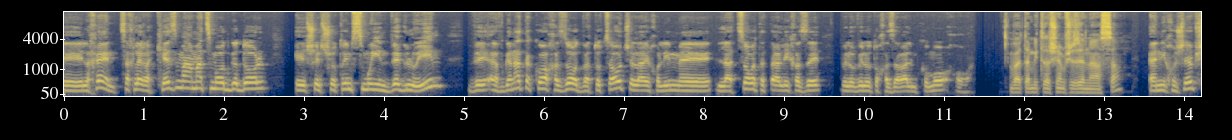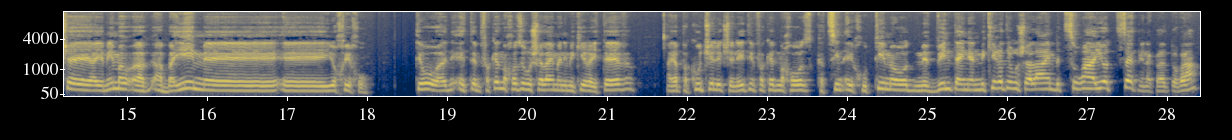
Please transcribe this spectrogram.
אה, לכן צריך לרכז מאמץ מאוד גדול אה, של שוטרים סמויים וגלויים והפגנת הכוח הזאת והתוצאות שלה יכולים אה, לעצור את התהליך הזה ולהוביל אותו חזרה למקומו אחורה. ואתה מתרשם שזה נעשה? אני חושב שהימים הבאים יוכיחו. תראו, את מפקד מחוז ירושלים אני מכיר היטב, היה פקוד שלי כשאני הייתי מפקד מחוז, קצין איכותי מאוד, מבין את העניין, מכיר את ירושלים בצורה יוצאת מן הכלל טובה,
